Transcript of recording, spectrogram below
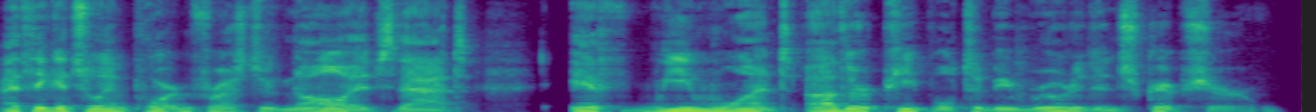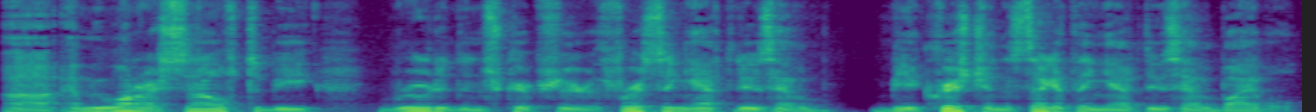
I think it's really important for us to acknowledge that if we want other people to be rooted in Scripture, uh, and we want ourselves to be rooted in Scripture, the first thing you have to do is have a, be a Christian. The second thing you have to do is have a Bible.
